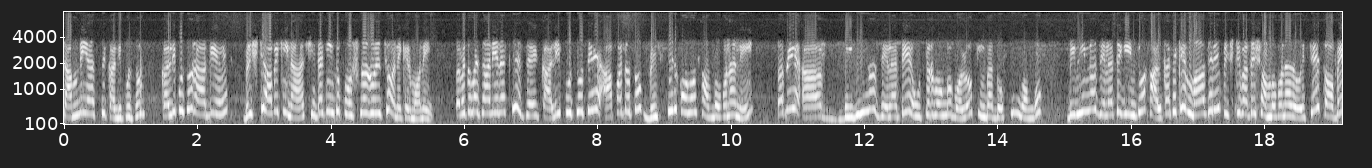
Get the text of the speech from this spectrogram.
সামনেই আসছে কালী পুজো কালী পুজোর আগে বৃষ্টি হবে কিনা সেটা কিন্তু প্রশ্ন রয়েছে অনেকের মনেই। তবে তোমায় জানিয়ে রাখি যে কালী পুজোতে আপাতত বৃষ্টির কোনো সম্ভাবনা নেই। তবে বিভিন্ন জেলাতে উত্তরবঙ্গ বলো কিংবা দক্ষিণবঙ্গ বিভিন্ন জেলাতে কিন্তু হালকা থেকে মাঝারি বৃষ্টিপাতের সম্ভাবনা রয়েছে। তবে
